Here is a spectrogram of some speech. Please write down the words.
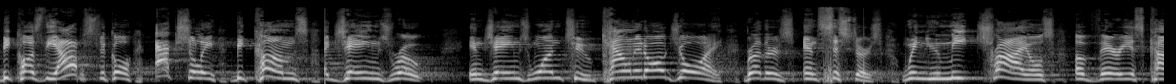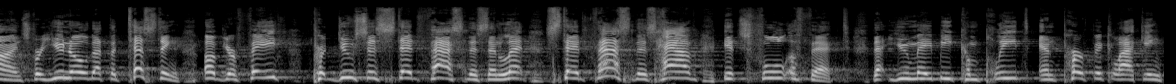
Because the obstacle actually becomes, James wrote, in James 1 2, count it all joy, brothers and sisters, when you meet trials of various kinds. For you know that the testing of your faith produces steadfastness, and let steadfastness have its full effect, that you may be complete and perfect, lacking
